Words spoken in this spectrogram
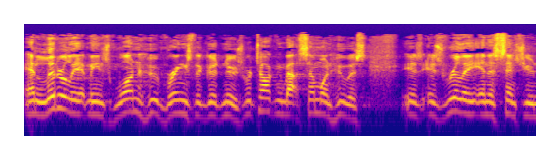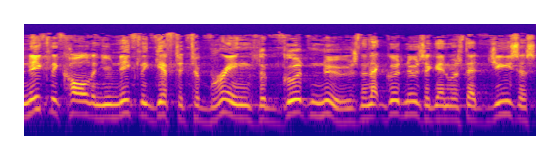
And literally, it means one who brings the good news. We're talking about someone who is, is, is really, in a sense, uniquely called and uniquely gifted to bring the good news. And that good news, again, was that Jesus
